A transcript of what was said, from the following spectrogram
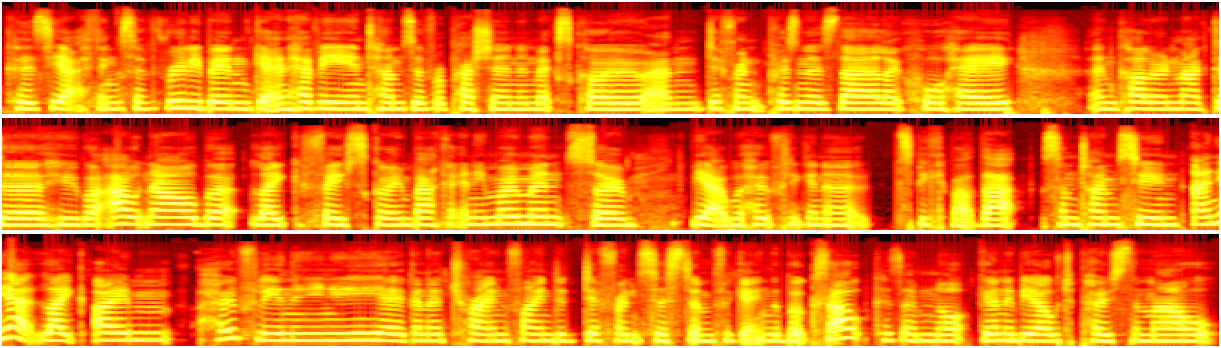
Because, yeah, things have really been getting heavy in terms of repression in Mexico and different prisoners there, like Jorge and Carla and Magda, who are out now, but like face going back at any moment. So, yeah, we're hopefully to speak about that sometime soon. And yeah, like I'm hopefully in the new year to try and find a different system for getting the books out because I'm not to be able to post them out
